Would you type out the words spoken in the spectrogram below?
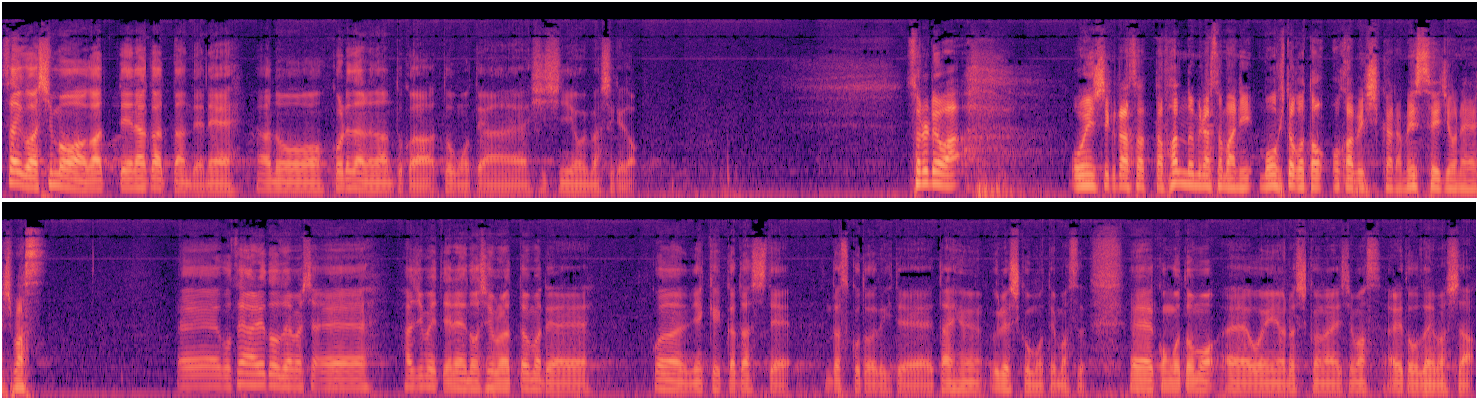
最後足も上がってなかったんでね、あのーこれならなんとかと思って必死に追いましたけど。それでは応援してくださったファンの皆様にもう一言岡部氏からメッセージをお願いします。えーご声援ありがとうございました、えー初めてね乗せてもらった馬でこのようにね結果出して出すことができて大変嬉しく思っています、えー今後とも、えー応援よろしくお願いします。ありがとうございました。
